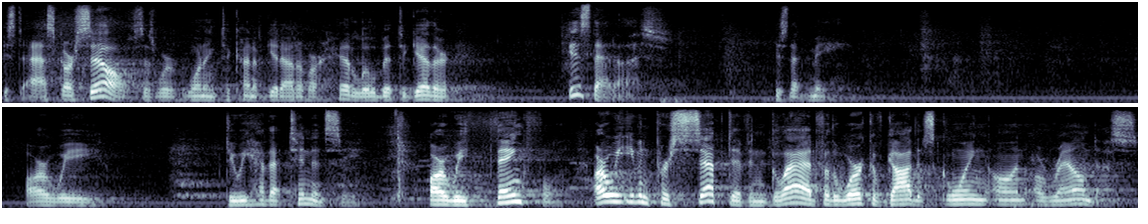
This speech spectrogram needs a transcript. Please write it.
is to ask ourselves, as we're wanting to kind of get out of our head a little bit together, is that us? Is that me? Are we, do we have that tendency? Are we thankful? Are we even perceptive and glad for the work of God that's going on around us,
